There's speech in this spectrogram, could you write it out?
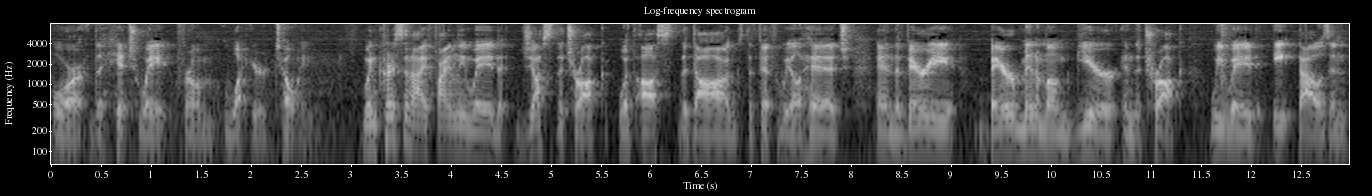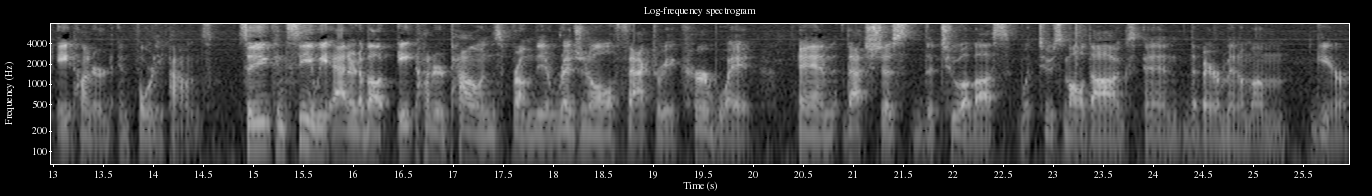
or the hitch weight from what you're towing. When Chris and I finally weighed just the truck with us, the dogs, the fifth wheel hitch, and the very bare minimum gear in the truck, we weighed 8,840 pounds. So you can see we added about 800 pounds from the original factory curb weight and that's just the two of us with two small dogs and the bare minimum gear.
